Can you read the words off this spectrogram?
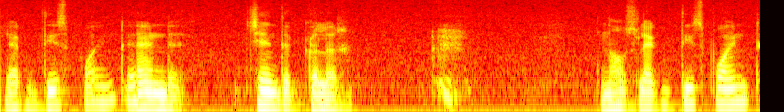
Select this point and change the color. Now select this point.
